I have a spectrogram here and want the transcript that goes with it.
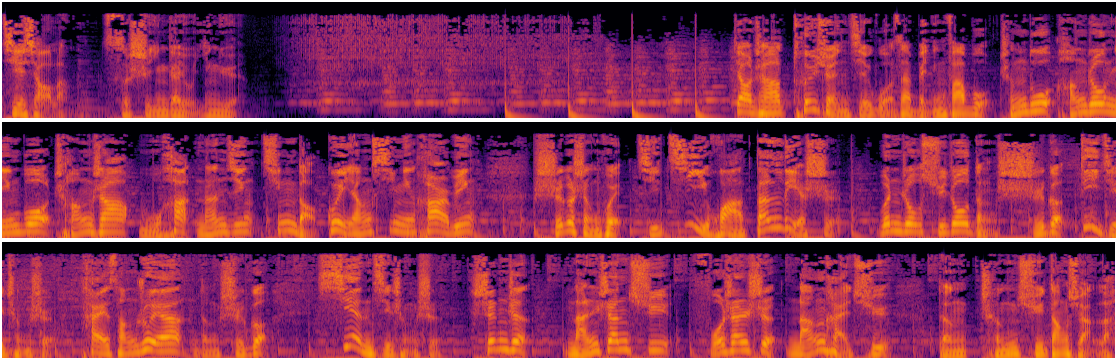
揭晓了，此时应该有音乐。调查推选结果在北京发布，成都、杭州、宁波、长沙、武汉、南京、青岛、贵阳、西宁、哈尔滨十个省会及计划单列市，温州、徐州等十个地级城市，太仓、瑞安等十个县级城市，深圳、南山区、佛山市、南海区等城区当选了。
